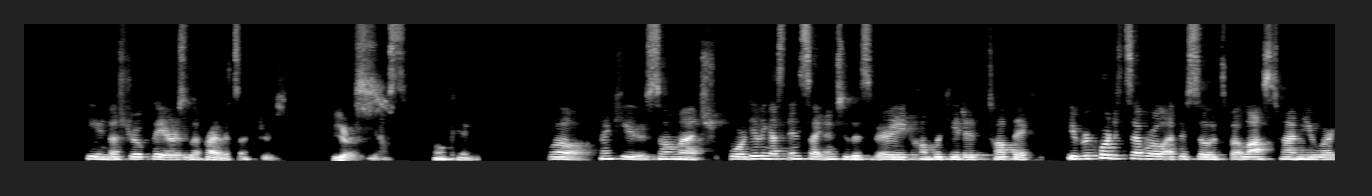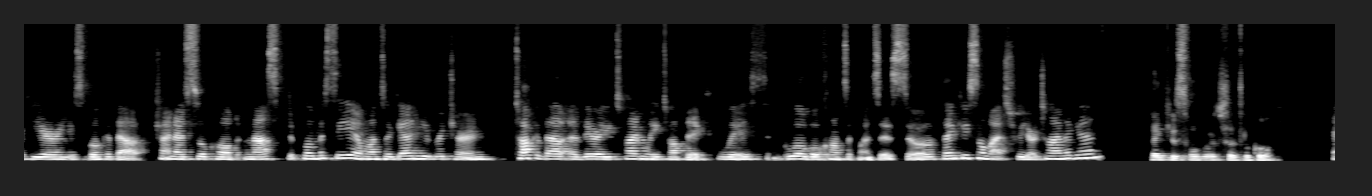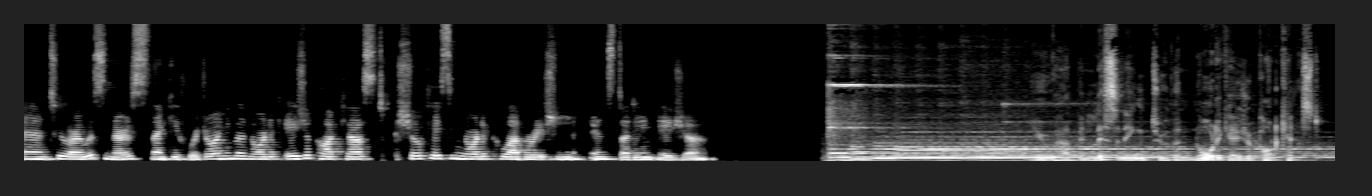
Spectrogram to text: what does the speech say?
The industrial players in the private sectors. Yes. Yes. Okay. Well, thank you so much for giving us insight into this very complicated topic. You've recorded several episodes, but last time you were here, you spoke about China's so called mask diplomacy. And once again, you've returned talk about a very timely topic with global consequences. So thank you so much for your time again. Thank you so much, Satoko. And to our listeners, thank you for joining the Nordic Asia podcast, showcasing Nordic collaboration in studying Asia. You have been listening to the Nordic Asia podcast.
